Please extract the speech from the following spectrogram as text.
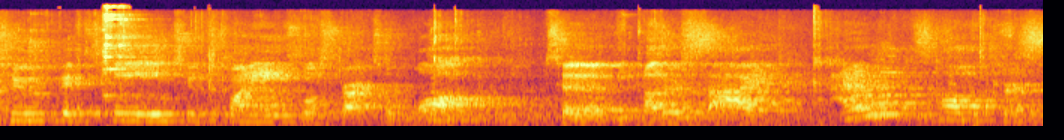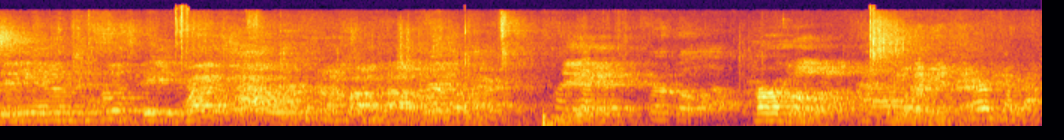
2:15, 2:20, we'll start to walk to the other side. I don't know called the Proscenium. It's those big white towers. I know if I'm about Pergola. Pergola. That's the word. Pergola.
